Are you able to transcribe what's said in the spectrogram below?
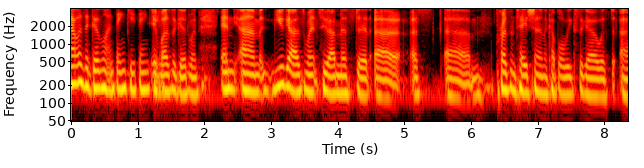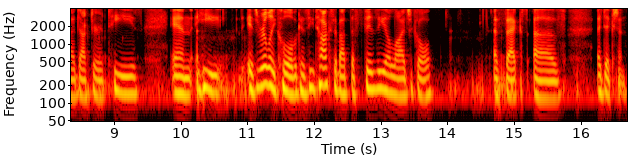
That was a good one. Thank you. Thank you. It was a good one. And um, you guys went to, I missed it, uh, a um, presentation a couple of weeks ago with uh, Dr. Tees. And he, it's really cool because he talks about the physiological effects of addiction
